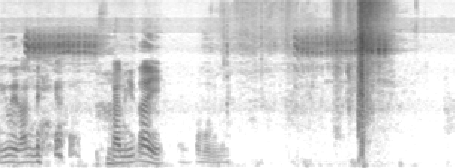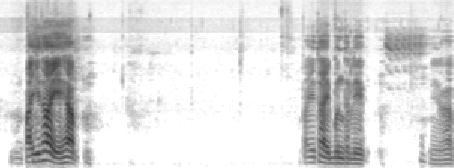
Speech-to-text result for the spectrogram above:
อยู่ไอ้ร้านนี้ร้านนี้ไส้พวกมึ งปไทยครับ ไปไทยบุญทะเลนี่ครับ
